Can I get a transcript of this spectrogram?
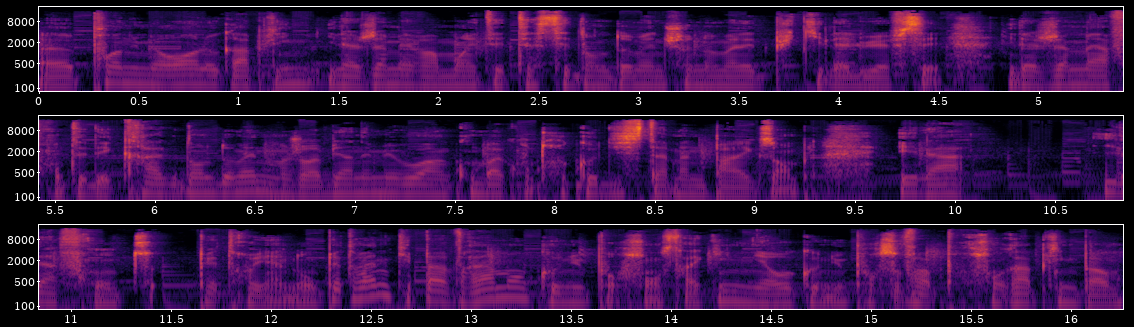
Euh, point numéro 1, le grappling. Il a jamais vraiment été testé dans le domaine Sean depuis qu'il a l'UFC. Il a jamais affronté des cracks dans le domaine. Moi, j'aurais bien aimé voir un combat contre Cody Staman par exemple. Et là, il affronte Petroyan. Donc Petroyan qui est pas vraiment connu pour son striking, ni reconnu pour son, enfin pour son grappling, pardon,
